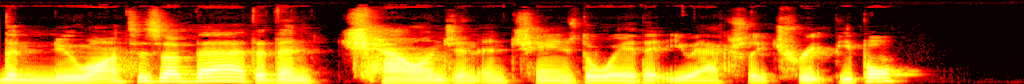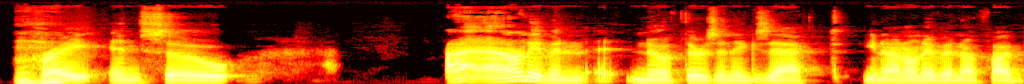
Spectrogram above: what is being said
the nuances of that that then challenge and, and change the way that you actually treat people, mm-hmm. right? And so I, I, don't even know if there's an exact, you know, I don't even know if I've,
